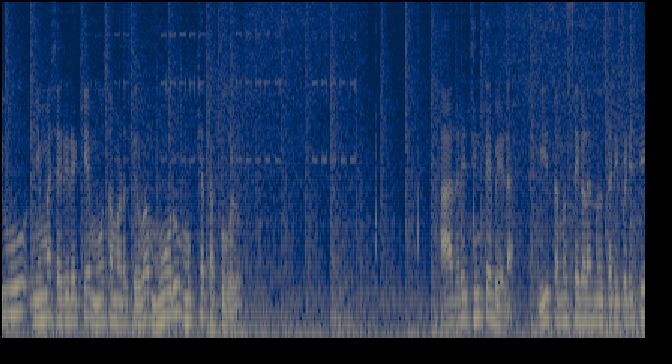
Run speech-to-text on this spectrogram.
ಇವು ನಿಮ್ಮ ಶರೀರಕ್ಕೆ ಮೋಸ ಮಾಡುತ್ತಿರುವ ಮೂರು ಮುಖ್ಯ ತಪ್ಪುಗಳು. ಆದರೆ ಚಿಂತೆ ಬೇಡ. ಈ ಸಮಸ್ಯೆಗಳನ್ನು ಸರಿಪಡಿಸಿ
